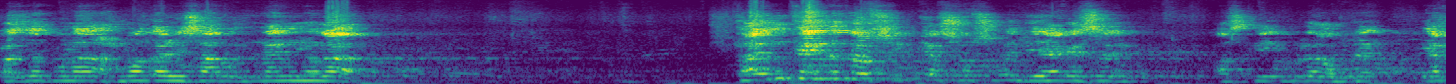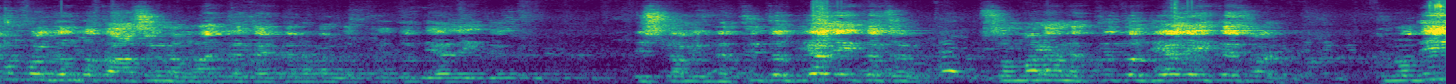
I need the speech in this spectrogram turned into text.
হজরত মোলা আহমদ আলী সাহেব, অন্যান্যরা। টাইম টাইম তো শিক্ষা সবসময় দেওয়া গেছে। আজকে এগুলো আমরা এখন পর্যন্ত তো আসেন আল্লাহ চাইতেন আমার নেতৃত্ব দেওয়া যাইতেছে ইসলামিক নেতৃত্ব দেওয়া যাইতেছেন মুসলমানের নেতৃত্ব দেওয়া যাইতেছেন। কোনোদিন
